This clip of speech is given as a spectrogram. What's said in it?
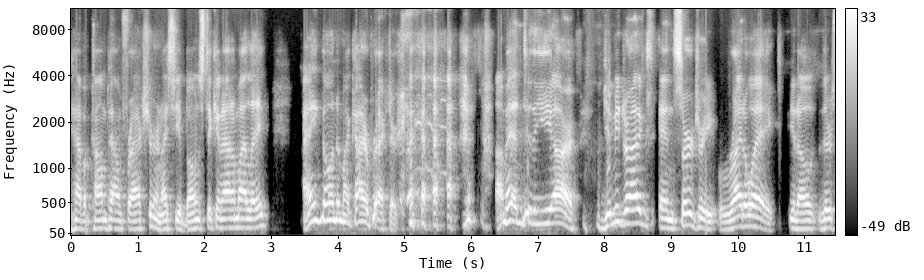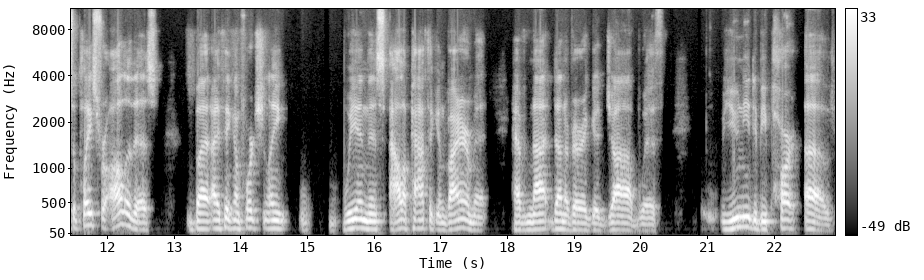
have a compound fracture and I see a bone sticking out of my leg, I ain't going to my chiropractor. I'm heading to the ER. Give me drugs and surgery right away. You know, there's a place for all of this, but I think unfortunately, we in this allopathic environment have not done a very good job with you need to be part of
